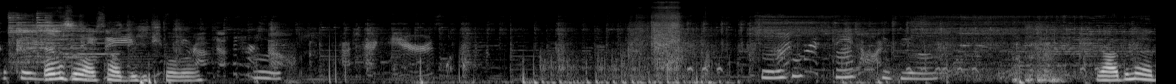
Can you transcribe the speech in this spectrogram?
Çok özür Emzi var sadece güçlü olan. Evet. Telefon ters gidiyor. Yardım et.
